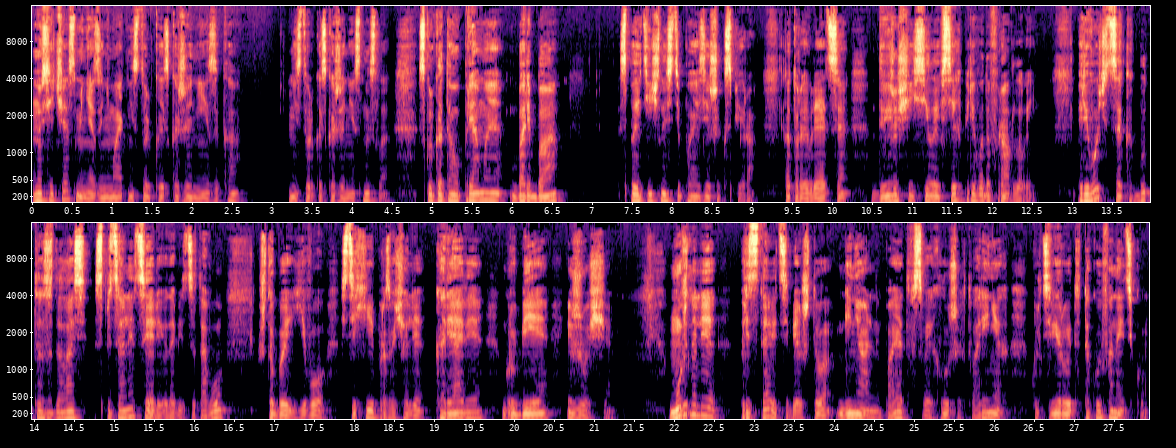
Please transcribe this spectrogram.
Но сейчас меня занимает не столько искажение языка, не столько искажение смысла, сколько та упрямая борьба с поэтичностью поэзии Шекспира, которая является движущей силой всех переводов Радловой. Переводчица как будто задалась специальной целью добиться того, чтобы его стихи прозвучали корявее, грубее и жестче. Можно ли представить себе, что гениальный поэт в своих лучших творениях культивирует такую фонетику?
